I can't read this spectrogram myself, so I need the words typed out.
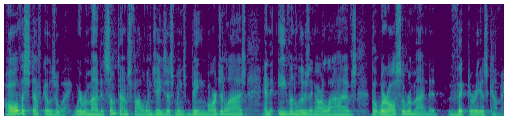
All the stuff goes away. We're reminded sometimes following Jesus means being marginalized and even losing our lives, but we're also reminded victory is coming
